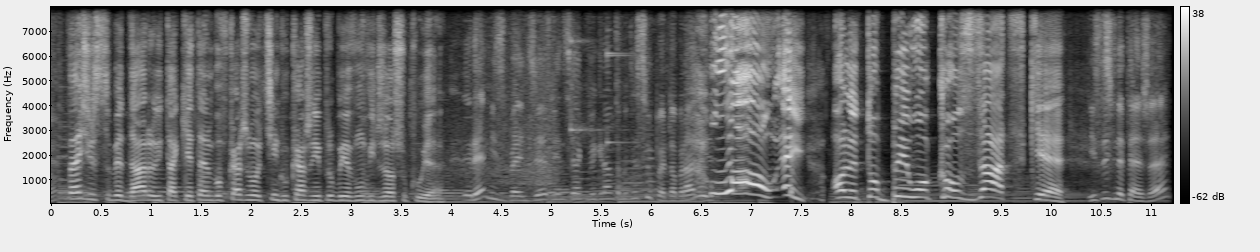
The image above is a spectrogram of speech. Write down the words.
no. weź już sobie daruj takie ten, bo w każdym odcinku każdy mi próbuje wmówić, że oszukuje. Remis będzie, więc jak wygram, to będzie super, dobra? Wow, ej, ale to było kozackie! Jesteś w neterze?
